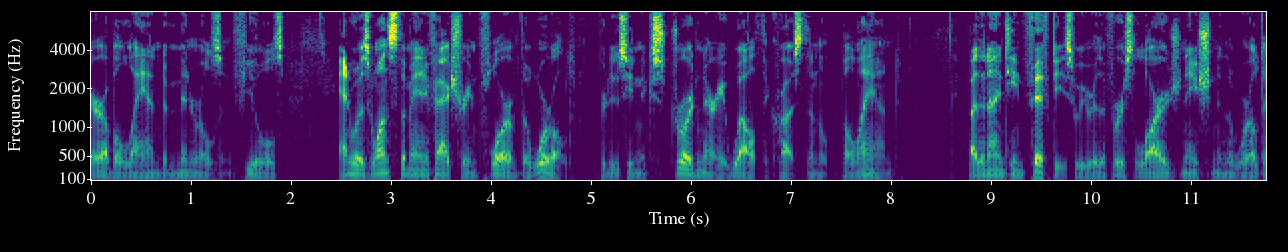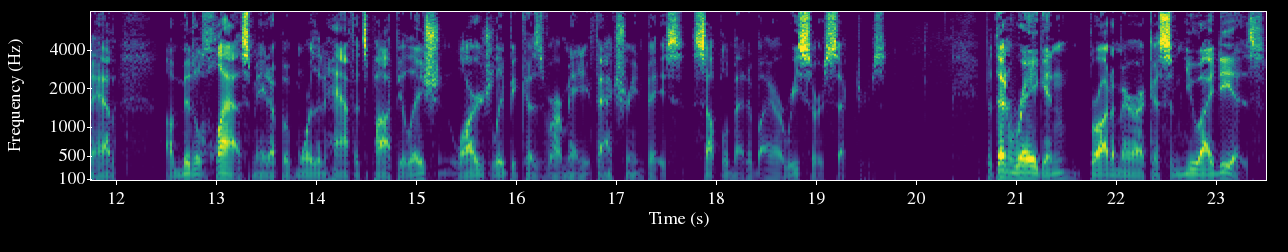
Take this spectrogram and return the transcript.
arable land to minerals and fuels, and was once the manufacturing floor of the world, producing extraordinary wealth across the, the land. By the 1950s, we were the first large nation in the world to have a middle class made up of more than half its population, largely because of our manufacturing base, supplemented by our resource sectors. But then Reagan brought America some new ideas,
